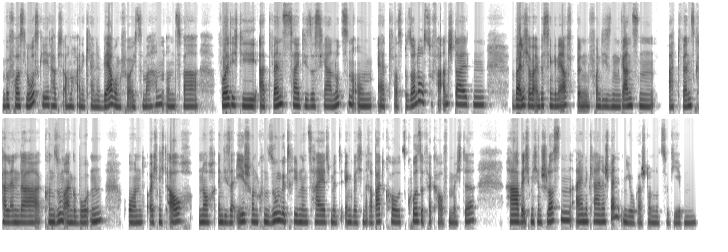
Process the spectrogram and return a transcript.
Bevor es losgeht, habe ich auch noch eine kleine Werbung für euch zu machen. Und zwar wollte ich die Adventszeit dieses Jahr nutzen, um etwas Besonderes zu veranstalten, weil ich aber ein bisschen genervt bin von diesen ganzen Adventskalender-Konsumangeboten und euch nicht auch noch in dieser eh schon konsumgetriebenen Zeit mit irgendwelchen Rabattcodes Kurse verkaufen möchte, habe ich mich entschlossen, eine kleine Spenden-Yoga-Stunde zu geben.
